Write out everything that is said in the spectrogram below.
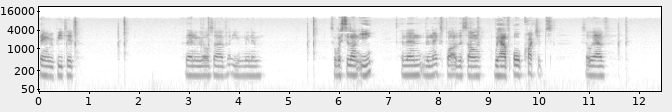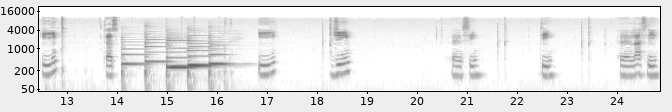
thing repeated. Then we also have a minim. So we're still on E. And then the next part of the song, we have all crotchets. So we have E, that's E, G, then C, D, and then lastly,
